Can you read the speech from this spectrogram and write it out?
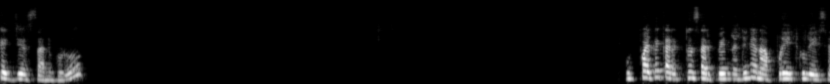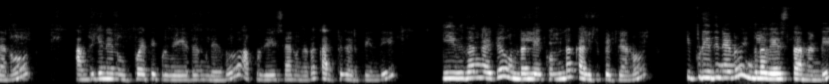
చెక్ చేస్తాను ఇప్పుడు. ఉప్పు అయితే కరెక్ట్ సరిపోయిందండి. నేను అప్పుడే ఎక్కువ వేసాను అందుకే నేను ఉప్పు అయితే ఇప్పుడు వేయడం లేదు. అప్పుడు వేసాను కదా కరెక్ట్ సరిపోయింది. ఈ విధంగా అయితే ఉండలు లేకుండా కలిపి పెట్టాను. ఇప్పుడు ఇది నేను ఇందులో వేస్తానండి.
